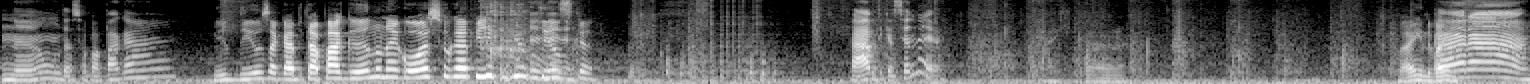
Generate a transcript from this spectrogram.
Não, dá só pra apagar. Meu Deus, a Gabi tá apagando o negócio, Gabi. Meu Deus, cara. Ah, vou ter que acender. Ai, cara. Vai indo, vai indo. Para!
